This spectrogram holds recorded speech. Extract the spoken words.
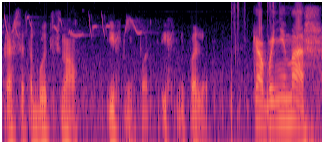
Кажется, это будет финал. Их не, их не полет. Кабы не наш.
